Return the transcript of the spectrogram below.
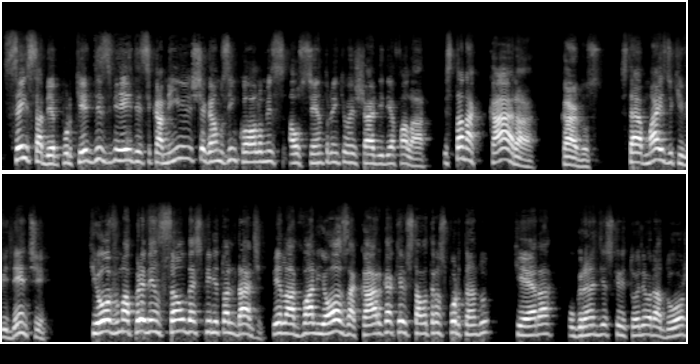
sem saber por que, desviei desse caminho e chegamos incólumes ao centro em que o Richard iria falar. Está na cara, Carlos, está mais do que evidente que houve uma prevenção da espiritualidade pela valiosa carga que eu estava transportando, que era o grande escritor e orador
